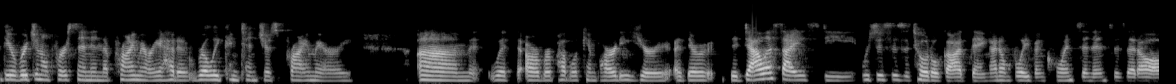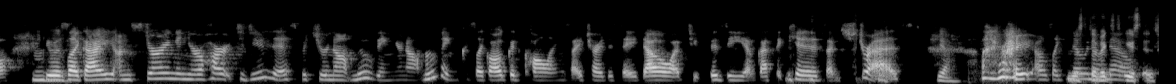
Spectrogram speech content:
the original person in the primary had a really contentious primary um, with our Republican Party here. Uh, there, the Dallas ISD, which this is a total God thing. I don't believe in coincidences at all. Mm-hmm. He was mm-hmm. like, I, I'm stirring in your heart to do this, but you're not moving. You're not moving because, like all good callings, I tried to say, no, I'm too busy. I've got the kids. I'm stressed. Yeah. right. I was like, no, List no, of excuses.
